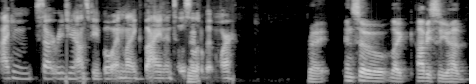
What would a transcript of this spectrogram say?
I can start reaching out to people and like buying into this right. a little bit more. Right, and so like obviously you had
